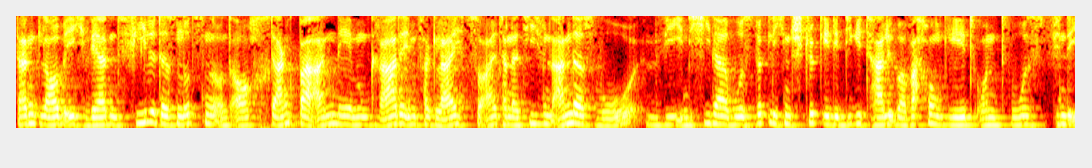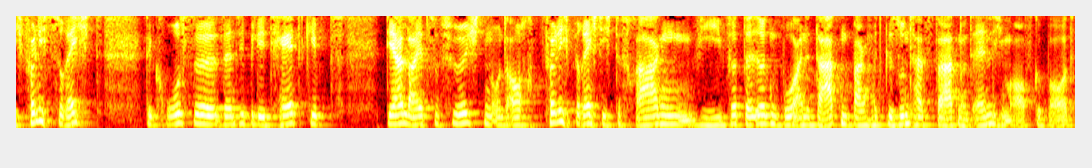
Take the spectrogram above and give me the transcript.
dann glaube ich, werden viele das nutzen und auch dankbar annehmen, gerade im Vergleich zu Alternativen anderswo, wie in China, wo es wirklich ein Stück in die digitale Überwachung geht und wo es, finde ich, völlig zu Recht eine große Sensibilität gibt, derlei zu fürchten und auch völlig berechtigte Fragen, wie wird da irgendwo eine Datenbank mit Gesundheitsdaten und Ähnlichem aufgebaut.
